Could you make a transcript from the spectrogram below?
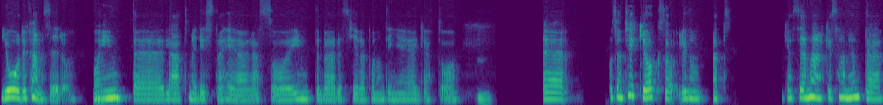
gjorde fem sidor och Mm. inte lät mig distraheras och inte började skriva på någonting eget. Och, Mm. eh, och sen tycker jag också liksom att Garcia Marquez, han är inte,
